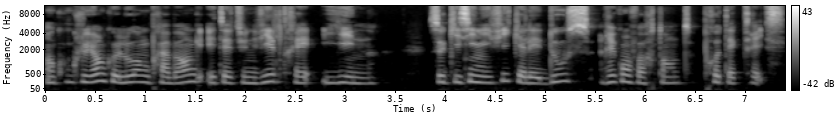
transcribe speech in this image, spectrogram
en concluant que Luang Prabang était une ville très yin, ce qui signifie qu'elle est douce, réconfortante, protectrice.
